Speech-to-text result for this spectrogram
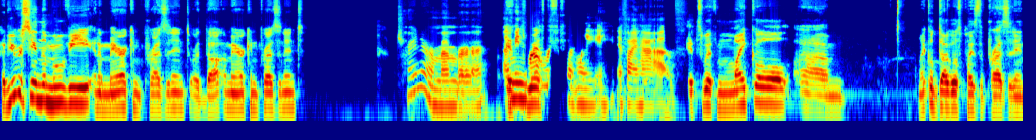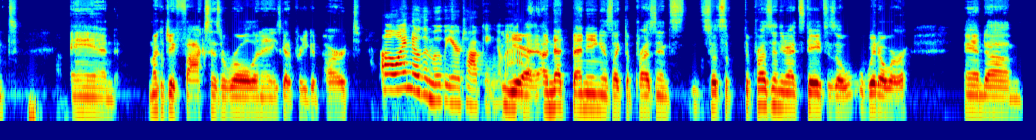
Have you ever seen the movie An American President or The American President? I'm trying to remember. I it's mean, with, recently, if I have. It's with Michael. Um, Michael Douglas plays the president and Michael J. Fox has a role in it. He's got a pretty good part. Oh, I know the movie you're talking about. Yeah, Annette Bening is like the president's. So it's the, the president of the United States is a widower, and um,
